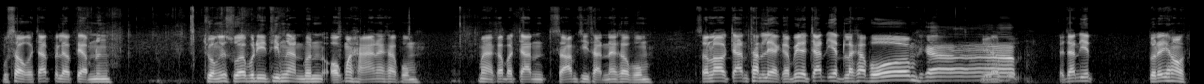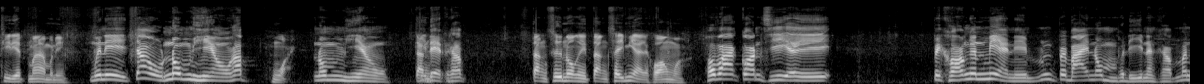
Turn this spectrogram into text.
มื้อเช้าก็จัดไปแล้วแต้มหนึ่งช่วงสวยพอดีทีมงานเพิ่นออกมาหานะครับ ผมมากับอาจารย์สามสี่ท่านนะครับ ผม สำหรับอาจารย์ท่านแรกกับเป็นอาจารย์เอ็ดแหละครับผมครันี่ครับบอาจารย์เอ็ดตัวได้เฮาที่เด็ดมากมื้อนี้มื้อนี้เจ้านมเหี่ยวครับ ห่วย นมเหี่ยวตั้ง ที่เด็ดครับ ตั้งซื้อนกนี่ตั้งใส่เมียเจ้าของบ่เพราะว่าก่อนสิไอไปขอเงินเมียนี่มันไปบายนมพอดีนะครับ มัน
